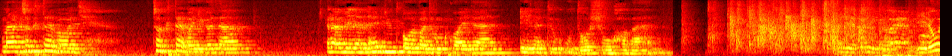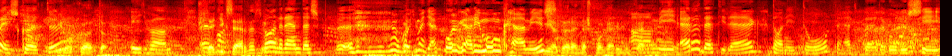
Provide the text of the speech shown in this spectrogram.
Már csak te vagy, csak te vagy igazán. Remélem együtt olvadunk majd el életünk utolsó haván. Író és költő. Író költő. Így van. És az egyik szervező? Van rendes, hogy mondják, polgári munkám is. Mi az a rendes polgári munkám? Ami eredetileg tanító, tehát pedagógusi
